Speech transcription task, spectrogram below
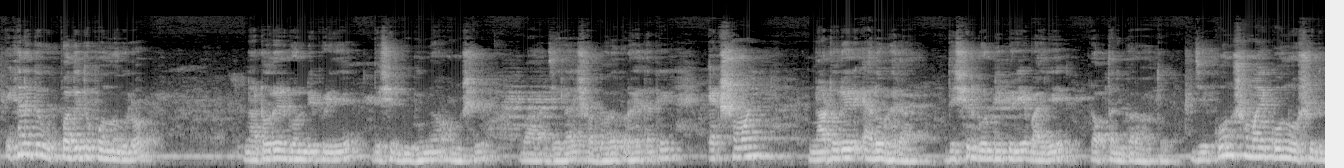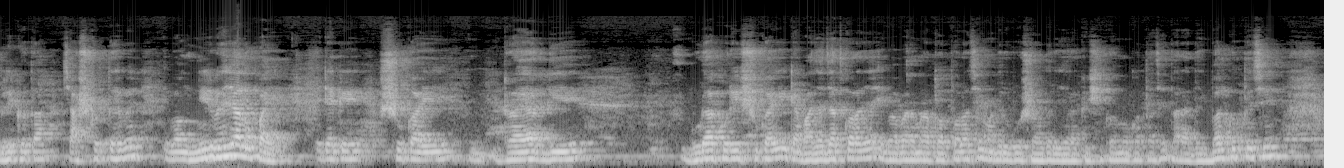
এখানে তো উৎপাদিত পণ্যগুলো নাটোরের গণ্ডি পেরিয়ে দেশের বিভিন্ন অংশে বা জেলায় সরবরাহ করা হয়ে থাকে। একসময় নাটোরের অ্যালোভেরা দেশের গণ্ডি পেরিয়ে বাইরে রপ্তানি করা হতো। যে কোন সময় কোন ওষুধ বিক্রেতা চাষ করতে হবে এবং নির্ভেজাল উপায়ে এটাকে শুকাই ড্রায়ার দিয়ে গুঁড়া করে শুকাই, এটা বাজারজাত করা যায়। এ ব্যাপারে আমরা তৎপর আছি। আমাদের উপসহকারী যারা কৃষি কর্মকর্তা আছে, তারা দেখভাল করতেছে।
